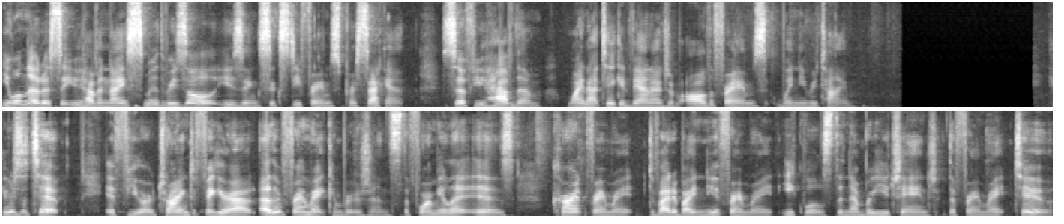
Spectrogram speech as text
You will notice that you have a nice smooth result using 60 frames per second. So if you have them, why not take advantage of all the frames when you retime? Here's a tip. If you are trying to figure out other frame rate conversions, the formula is current frame rate divided by new frame rate equals the number you change the frame rate to.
